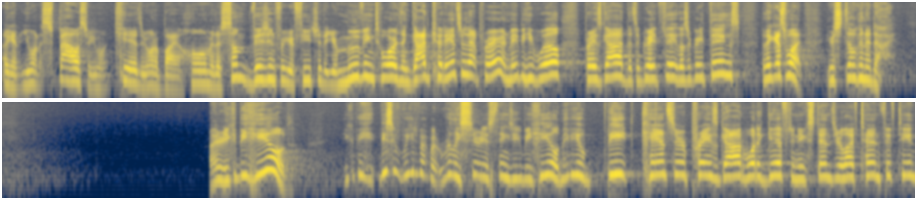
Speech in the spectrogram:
again, you want a spouse or you want kids or you want to buy a home or there's some vision for your future that you're moving towards and God could answer that prayer and maybe He will. Praise God. That's a great thing. Those are great things. But then guess what? You're still going to die. Right? Or you could be healed. You could be, these, we could talk about really serious things. You could be healed. Maybe you beat cancer. Praise God. What a gift. And He extends your life 10, 15,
